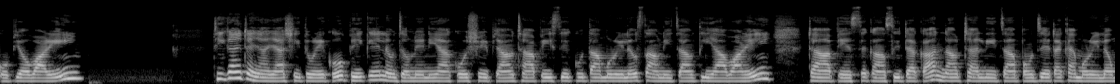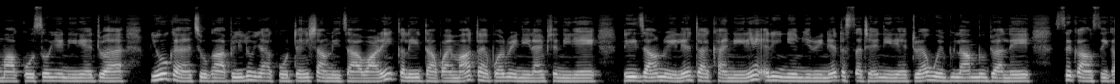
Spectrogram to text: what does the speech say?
ကိုပြောပါတယ်။ ထိခိုက်ဒဏ်ရာရရှိသူတွေကိုဘေးကင်းလုံခြုံတဲ့နေရာကိုရွှေ့ပြောင်းထားပြီးစေကူတာမှုတွေလှုပ်ဆောင်နေကြောင်းသိရပါတယ်။ဒါအပြင်စစ်ကောင်စီတပ်ကနောက်ထပ်လေကြောင်းပုံကျဲတိုက်ခိုက်မှုတွေလုပ်မှာကိုစိုးရိမ်နေတဲ့အတွက်မြို့ကန်အချို့ကဘေးလွတ်ရာကိုတင်းရှောင်နေကြပါတယ်။ကလေးတောင်ပိုင်းမှာတိုက်ပွဲတွေနေတိုင်းဖြစ်နေတဲ့လေကြောင်းတွေလည်းတိုက်ခိုက်နေတဲ့အဲ့ဒီနေမြေတွေနဲ့တစ်ဆက်တည်းနေတဲ့အတွက်ဝေဘူးလာမှုပြလည်းစစ်ကောင်စီက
